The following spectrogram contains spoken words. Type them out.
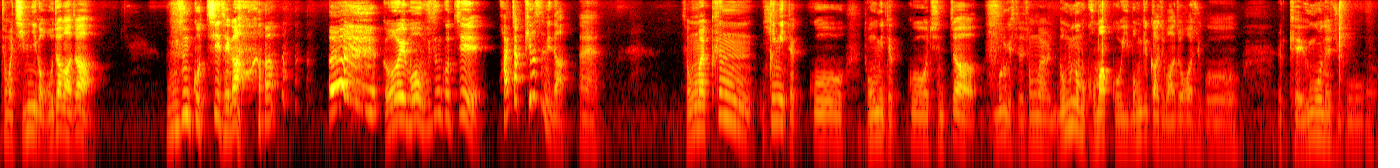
정말 지민이가 오자마자 웃음꽃이 제가 거의 뭐 웃음꽃이 활짝 피었습니다. 예. 정말 큰 힘이 됐고 도움이 됐고 진짜 모르겠어요. 정말 너무너무 고맙고 이 먼 길까지 와줘가지고 이렇게 응원해주고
